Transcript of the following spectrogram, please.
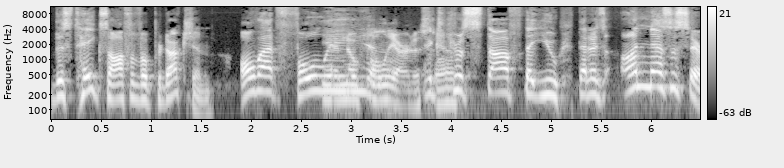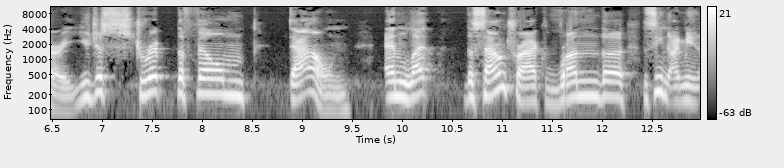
this takes off of a production. All that foley, Yeah, no Foley artist, yeah. extra stuff that you that is unnecessary. You just strip the film down and let the soundtrack run the the scene. I mean,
